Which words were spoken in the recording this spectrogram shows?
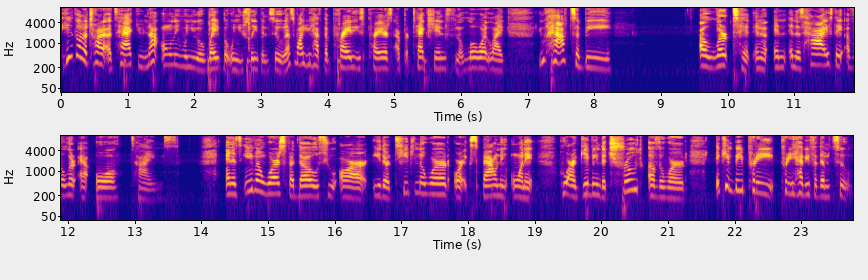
he's going to try to attack you not only when you're awake but when you're sleeping too. That's why you have to pray these prayers of protection from the Lord. Like you have to be alerted in, in, in this high state of alert at all times. And it's even worse for those who are either teaching the word or expounding on it, who are giving the truth of the word. It can be pretty, pretty heavy for them too.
